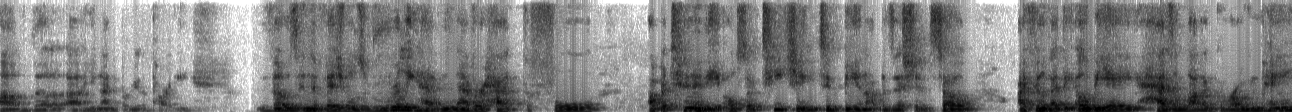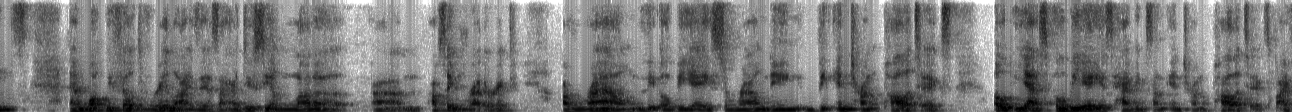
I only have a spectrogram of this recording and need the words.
of the uh, United Bermuda Party. Those individuals really have never had the full opportunity also teaching to be in opposition. So I feel that the OBA has a lot of growing pains. And what we fail to realize is like, I do see a lot of, um, I'll say rhetoric around the OBA surrounding the internal politics. Oh, yes, OBA is having some internal politics, but I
